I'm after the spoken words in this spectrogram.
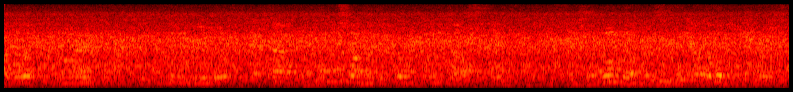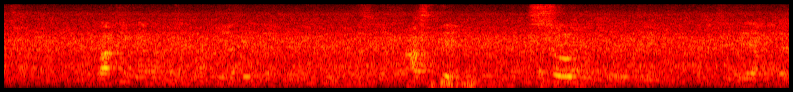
ভাগবত ভ্রমণের প্রতিদিন মিলল একটা কিন্তু আসছে ভ্রমণ বাকি কারণ বাকি আসতে বিশ্ব করতে হয়েছে সেটাই আমাদের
